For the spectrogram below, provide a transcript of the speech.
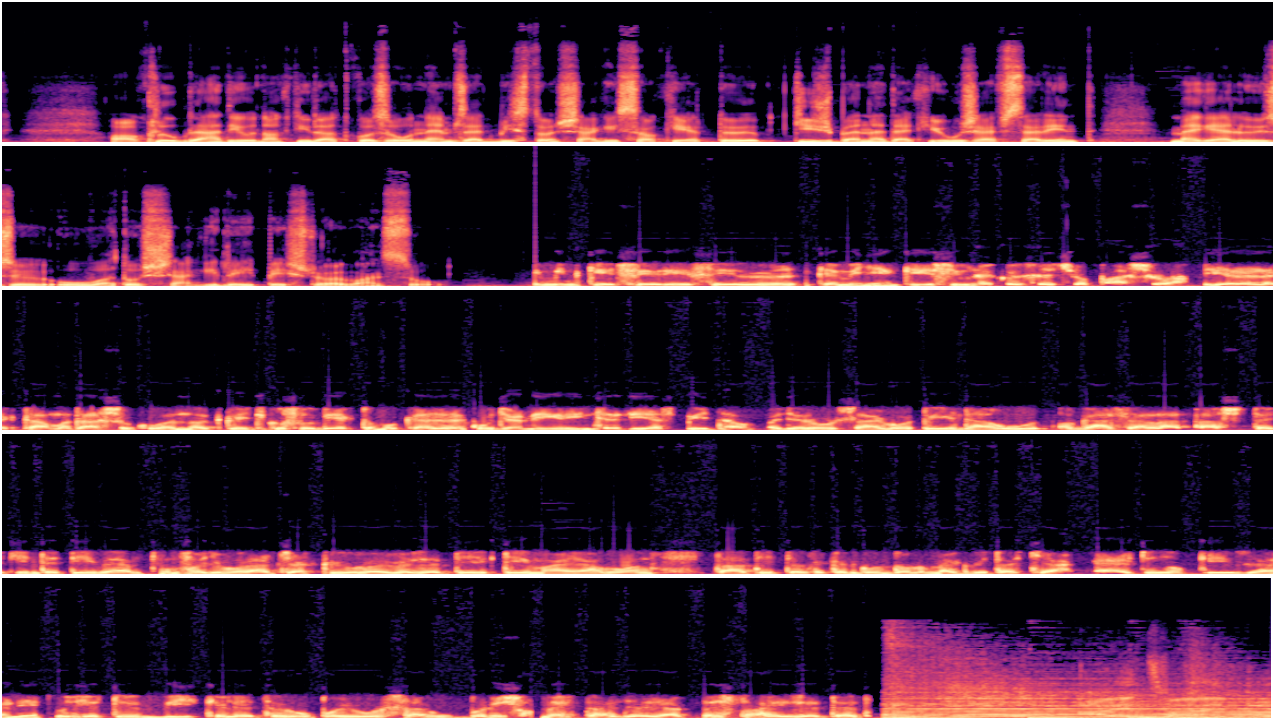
A Klubrádiónak nyilatkozó nemzetbiztonsági szakértő Kis Benedek József szerint megelőző óvatossági lépésről van szó. Mindkét fél részéről keményen készülnek összecsapásra. Jelenleg támadások vannak, kritikus objektumok ellen. Hogyan érintheti ez például Magyarországot, például a gázellátás tekintetében, vagy a barátság kőolajvezeték témájában, tehát itt ezeket gondolom megvitatják. El tudom képzelni, hogy a többi kelet-európai országokban is megtárgyalják ezt a helyzetet.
